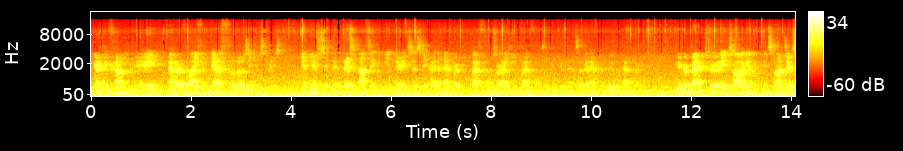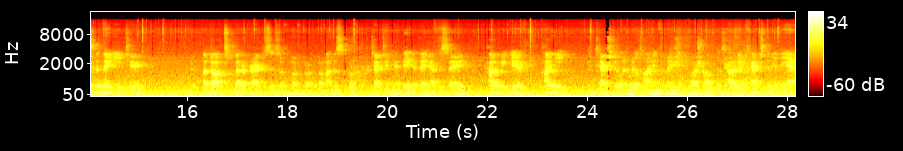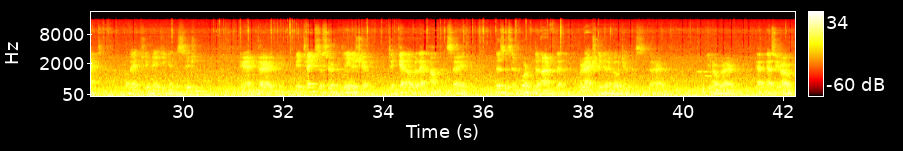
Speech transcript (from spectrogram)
going to become a matter of life and death for those industries. And the interesting there's nothing in their existing either network platforms or IT platforms that can do that. So they're going to have to move in that way. If you go back to a target, it's not just that they need to adopt better practices of, of, of, of, of protecting their data. They have to say, how do we give highly contextual and real-time information to our shoppers? How do we catch them in the act of actually making a decision? And uh, it takes a certain leadership to get over that hump and say, this is important enough that we're actually going to go do this. Uh, you know, as you know,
